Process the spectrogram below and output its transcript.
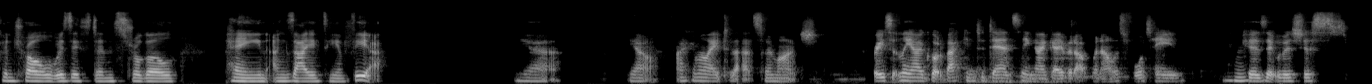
control, resistance, struggle, pain, anxiety, and fear. Yeah. Yeah. I can relate to that so much. Recently, I got back into dancing. I gave it up when I was 14 mm-hmm. because it was just,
